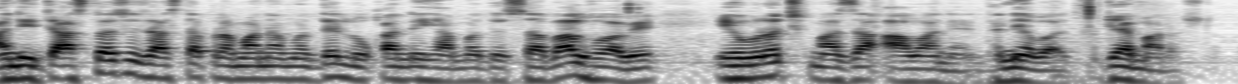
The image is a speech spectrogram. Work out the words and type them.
आणि जास्तीत जास्त प्रमाणामध्ये लोकांनी ह्यामध्ये सहभाग व्हावे एवढंच माझं आव्हान आहे. धन्यवाद. जय महाराष्ट्र.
